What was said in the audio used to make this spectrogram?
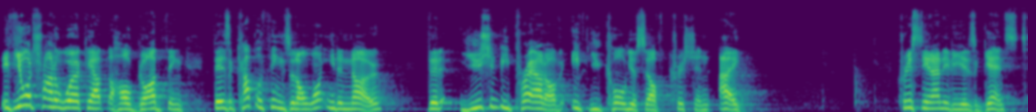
If you're trying to work out the whole God thing, there's a couple of things that I want you to know that you should be proud of if you call yourself Christian. A, Christianity is against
